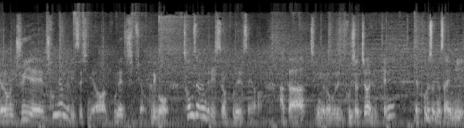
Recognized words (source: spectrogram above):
여러분 주위에 청년들이 있으시면 보내주십시오. 그리고 청소년들이 있으면 보내주세요. 아까 지금 여러분 보셨죠? 이렇게 네, 포유선 교사님이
